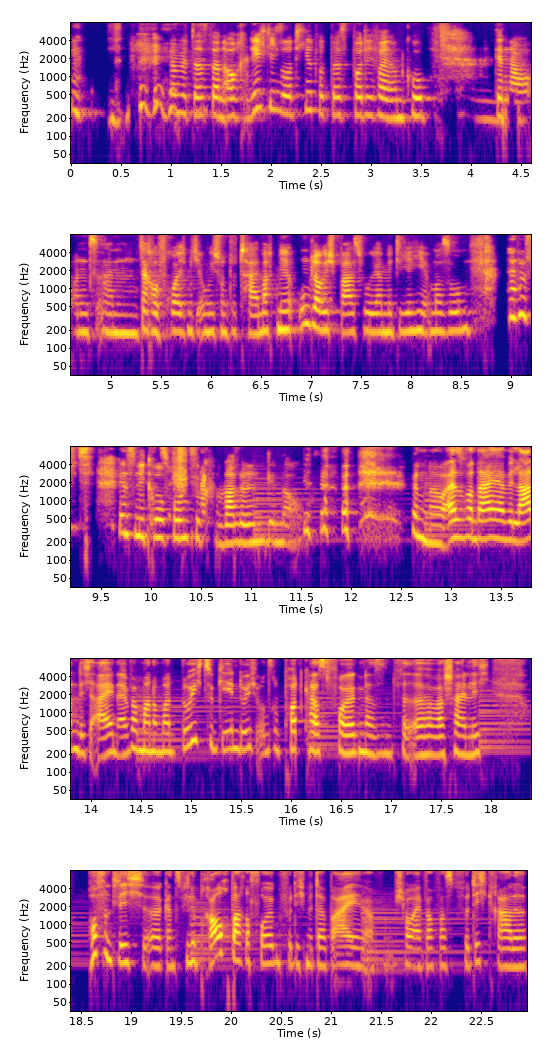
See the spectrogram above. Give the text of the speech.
damit das dann auch richtig sortiert wird bei Spotify und Co. Mhm. Genau, und ähm, darauf freue ich mich irgendwie schon total. Macht mir unglaublich Spaß, Julia, mit dir hier immer so ins Mikrofon zu quasseln. Genau. genau, also von daher, wir laden dich ein, einfach mal nochmal durchzugehen durch unsere Podcast-Folgen. Da sind äh, wahrscheinlich hoffentlich äh, ganz viele brauchbare Folgen für dich mit dabei. Schau einfach, was für dich gerade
